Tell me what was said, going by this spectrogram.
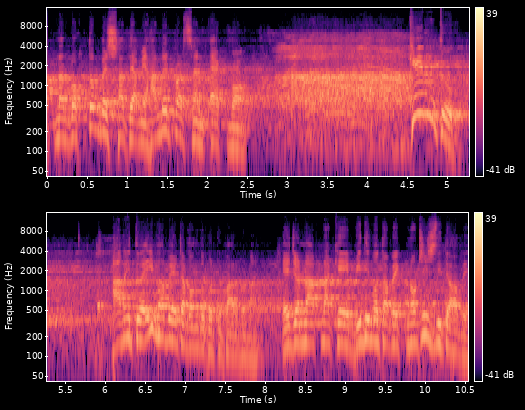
আপনার বক্তব্যের সাথে আমি হান্ড্রেড পার্সেন্ট একমত। কিন্তু আমি তো এইভাবে এটা বন্ধ করতে পারব না। এই জন্য আপনাকে বিধি মোতাবেক নোটিশ দিতে হবে।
